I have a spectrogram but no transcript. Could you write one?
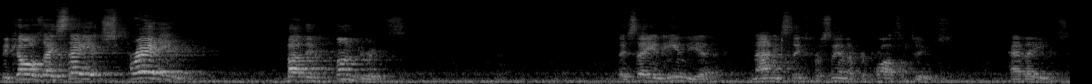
Because they say it's spreading by the hundreds. They say in India, 96% of the prostitutes have AIDS,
